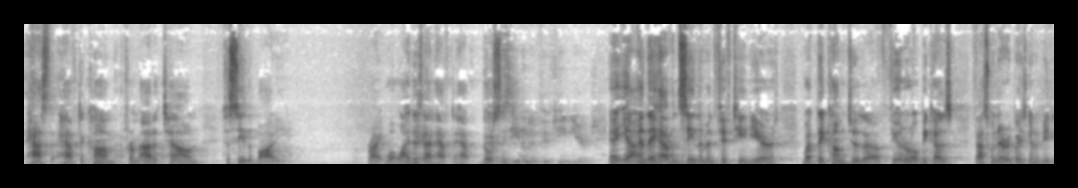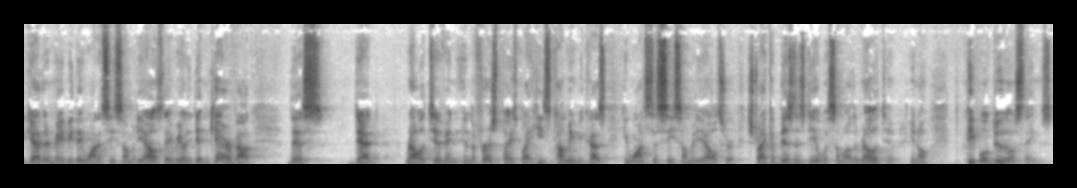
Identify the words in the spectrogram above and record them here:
has to have to come from out of town to see the body? Right? Well, why does that have to happen? Those things. seen them in 15 years. And yeah, and they haven't seen them in 15 years, but they come to the funeral because that's when everybody's going to be together. Maybe they want to see somebody else. They really didn't care about this dead relative in, in the first place, but he's coming because he wants to see somebody else or strike a business deal with some other relative. You know, people do those things.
